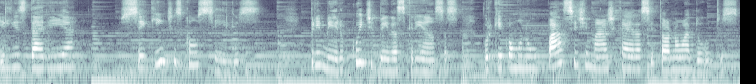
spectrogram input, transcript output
e lhes daria os seguintes conselhos. Primeiro, cuide bem das crianças, porque, como num passe de mágica, elas se tornam adultos.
